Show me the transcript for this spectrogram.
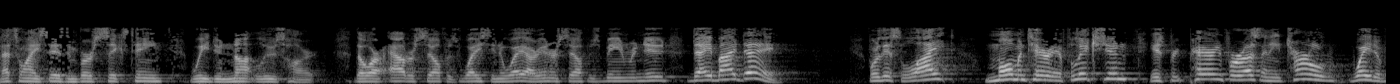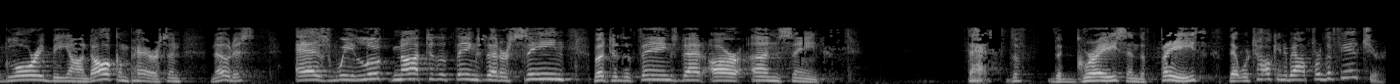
That's why he says in verse 16, we do not lose heart. Though our outer self is wasting away, our inner self is being renewed day by day. For this light, momentary affliction is preparing for us an eternal weight of glory beyond all comparison. Notice, as we look not to the things that are seen, but to the things that are unseen. That's the, the grace and the faith that we're talking about for the future.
